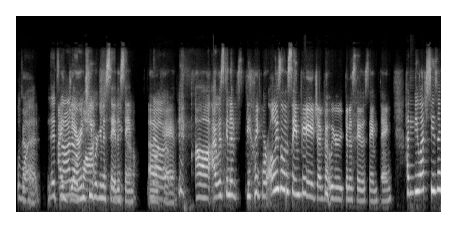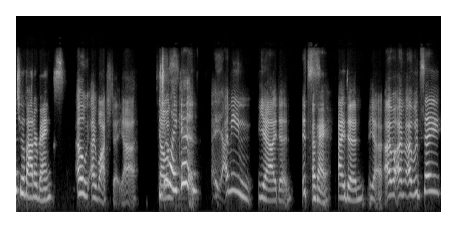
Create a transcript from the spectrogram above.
what? It's I guarantee we're gonna say There the same- go. Oh, No. okay. Uh, I was gonna be like, we're always on the same page. I bet we were gonna say the same thing. Have you watched season two of Outer Banks? oh, I watched it. Yeah. Did That you was- like it? I, I mean, yeah, I did. It's Okay. I did. Yeah. I, I I would say,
